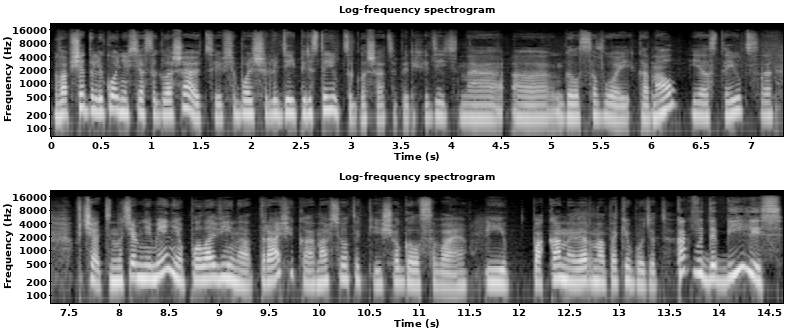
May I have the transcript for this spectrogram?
Вообще далеко не все соглашаются, и все больше людей перестают соглашаться переходить на э, голосовой канал и остаются в чате. Но тем не менее, половина трафика, она все-таки еще голосовая. И пока, наверное, так и будет. Как вы добились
